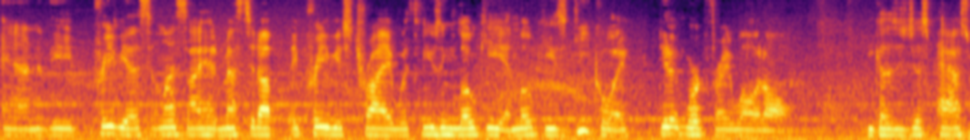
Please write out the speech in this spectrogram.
And the previous, unless I had messed it up, a previous try with using Loki and Loki's decoy didn't work very well at all. Because it just passed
